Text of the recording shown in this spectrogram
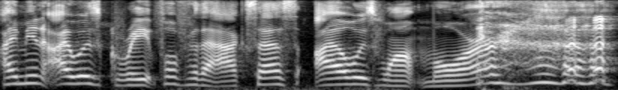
I mean, I was grateful for the access. I always want more. and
